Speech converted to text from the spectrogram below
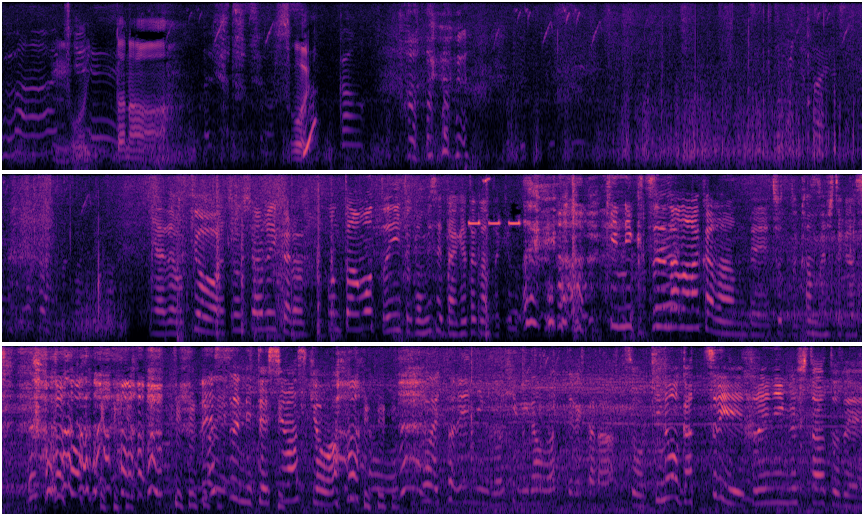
うわーうん綺麗おいったな。ありがとうございますすごい。いやでも今日は調子悪いから本当はもっといいとこ見せてあげたかったけど。筋肉痛なの中なんでちょっと勘弁してください。レッスンに徹します今日は。すごいトレーニングを日々頑張ってるから。そう昨日がっつりトレーニングした後で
